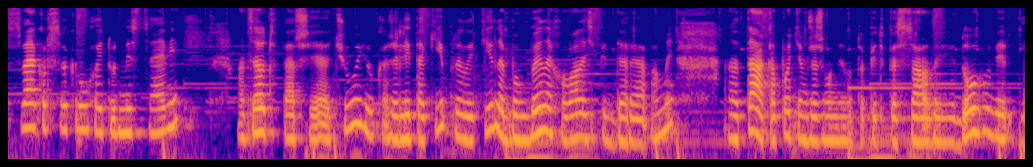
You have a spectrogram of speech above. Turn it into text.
свекор, свекруха і тут місцеві. А це от вперше я чую, каже, літаки прилетіли, бомбили, ховались під деревами. Так, а потім же ж вони ото підписали договір, і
